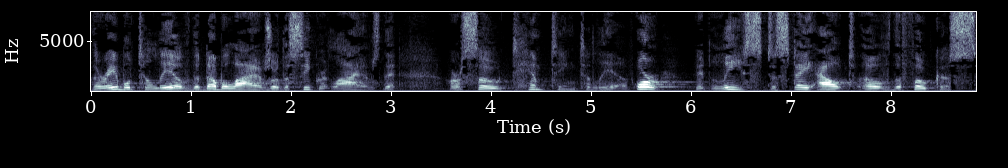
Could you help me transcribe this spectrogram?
they're able to live the double lives or the secret lives that are so tempting to live, or at least to stay out of the focus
